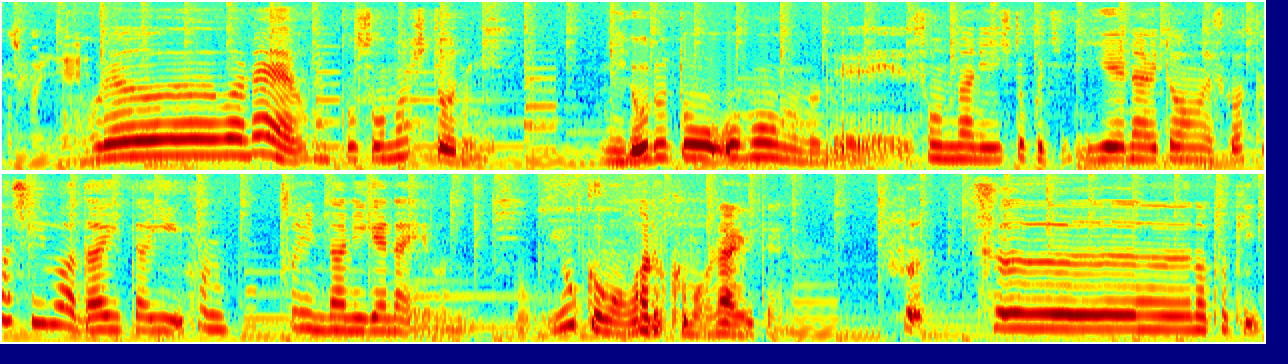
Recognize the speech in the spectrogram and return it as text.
確かにね。これはね、本当その人にによると思うので、そんなに一口に言えないと思うんですけど、私は大体、本当に何気ない、良くも悪くもないみたいな。普通の時、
